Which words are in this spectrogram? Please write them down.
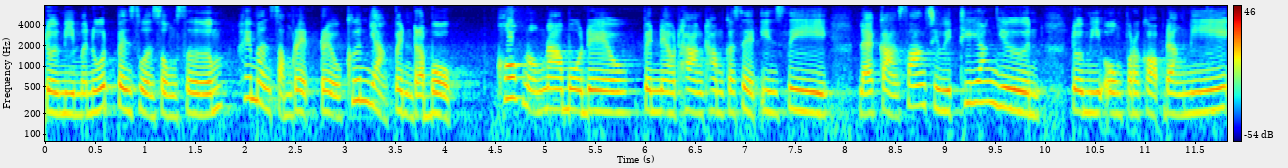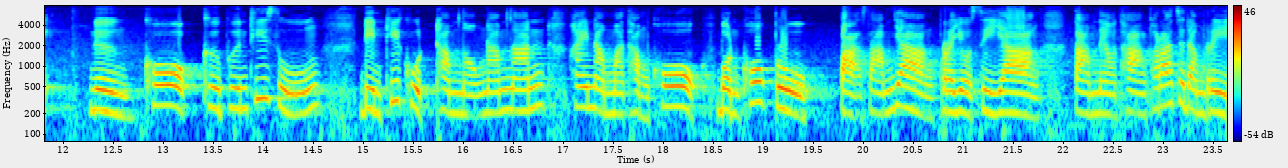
โดยมีมนุษย์เป็นส่วนส่งเสริม ให้มันสำเร็จเร็วขึ้นอย่างเป็นระบบโคกหนองนาโมเดล เป็นแนวทางทำเกษตรอินทรีย์ และการสร้างชีวิตที่ยั่งยืน โดยมีองค์ประกอบดังนี้ 1. โคกคือพื้นที่สูง ดินที่ขุดทำหนองน้ำนั้น ให้นำมาทำโคก บนโคกปลูก ป่า 3 อย่าง ประโยชน์ 4 อย่าง ตามแนวทางพระราชดำริ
